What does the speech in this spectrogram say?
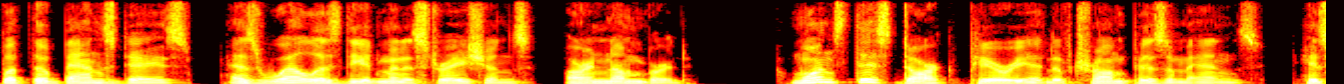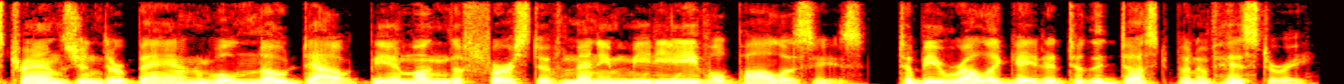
But the ban's days, as well as the administration's, are numbered. Once this dark period of Trumpism ends, his transgender ban will no doubt be among the first of many medieval policies to be relegated to the dustbin of history.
